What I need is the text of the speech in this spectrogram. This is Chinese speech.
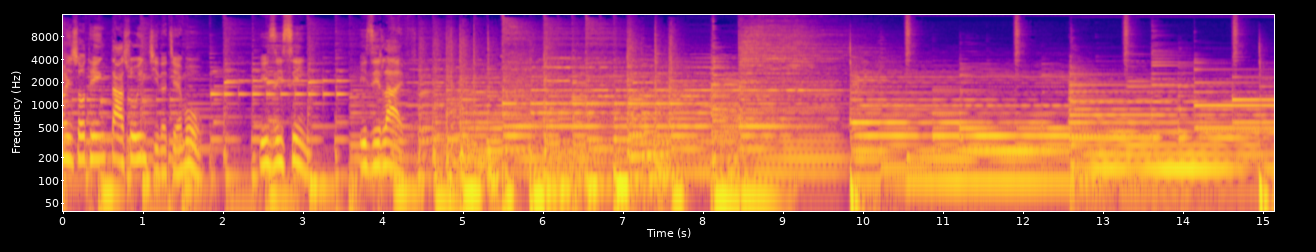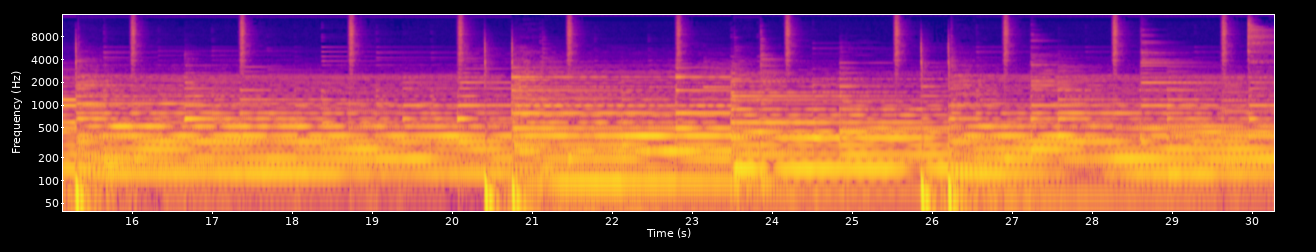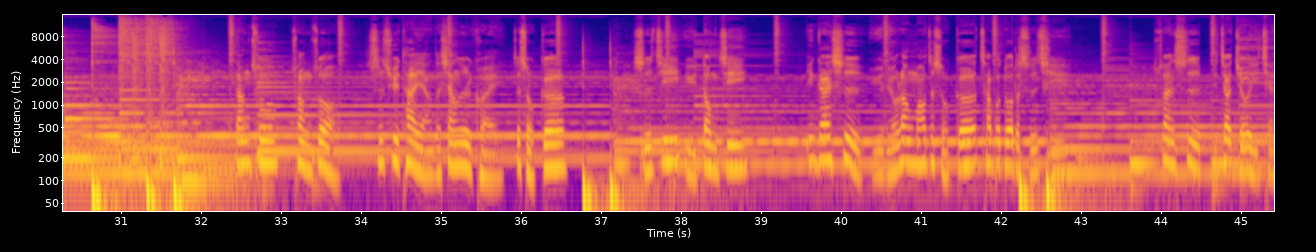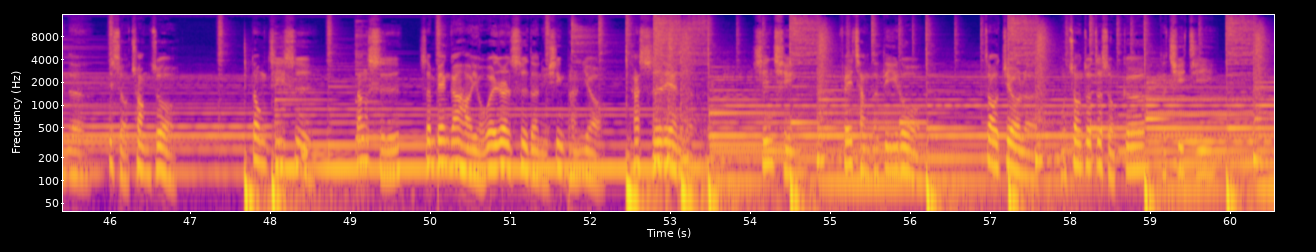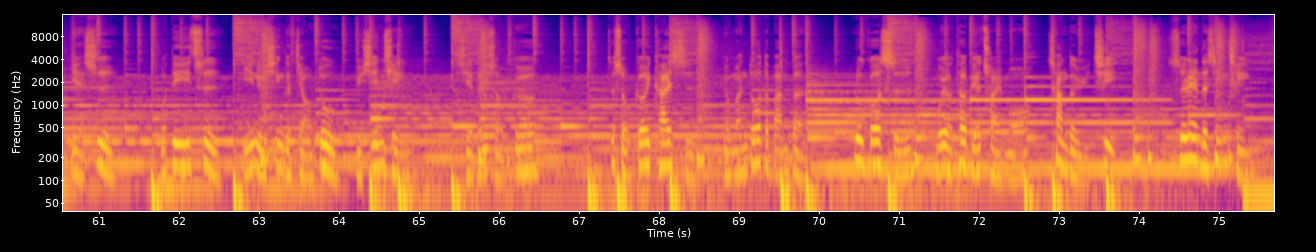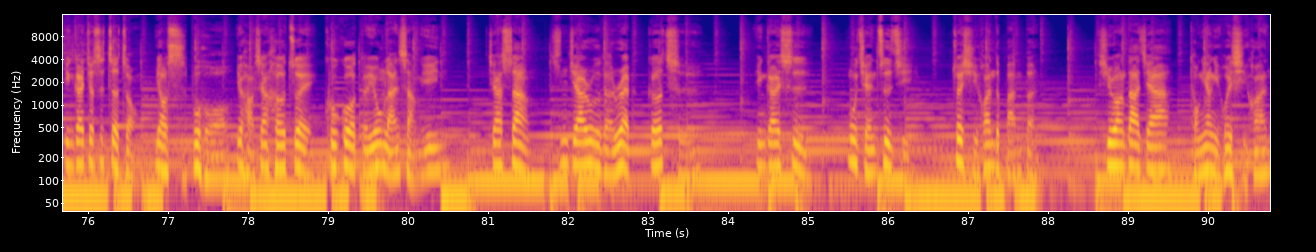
欢迎收听大叔英集的节目，Easy Sing, Easy Life。当初创作《失去太阳的向日葵》这首歌，时机与动机应该是与《流浪猫》这首歌差不多的时期，算是比较久以前的一首创作。动机是当时身边刚好有位认识的女性朋友，她失恋了，心情非常的低落，造就了我创作这首歌的契机，也是。我第一次以女性的角度与心情写的一首歌。这首歌一开始有蛮多的版本，录歌时我有特别揣摩唱的语气。失恋的心情应该就是这种要死不活，又好像喝醉哭过的慵懒嗓音，加上新加入的 rap 歌词，应该是目前自己最喜欢的版本。希望大家同样也会喜欢。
